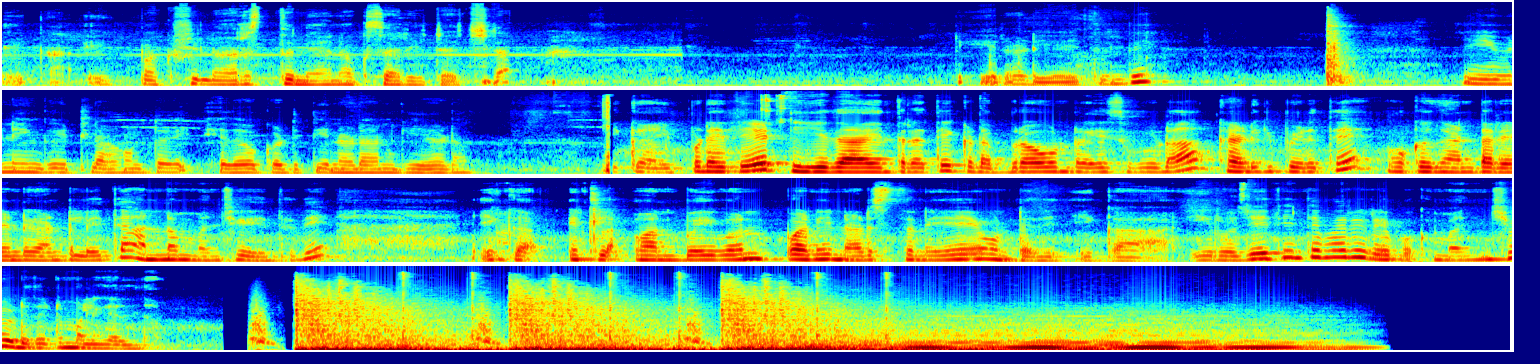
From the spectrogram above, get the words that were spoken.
ఇక ఈ పక్షులు అరుస్తున్నాయి అని ఒకసారి ఇటు వచ్చిన. టీ రెడీ అవుతుంది. ఈవినింగ్ ఇట్లా ఉంటుంది. ఏదో ఒకటి తినడానికి వేయడం ఇక ఇప్పుడైతే టీ తాగిన తర్వాత ఇక్కడ బ్రౌన్ రైస్ కూడా కడిగి పెడితే ఒక గంట రెండు గంటలు అయితే అన్నం మంచిగా అవుతుంది ఇక ఇట్లా వన్ బై వన్ పని నడుస్తూనే ఉంటుంది. ఇక ఈరోజు అయితే ఇంతే మరి. రేపు ఒక మంచి ఉడితోటి మళ్ళీ వెళ్దాం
